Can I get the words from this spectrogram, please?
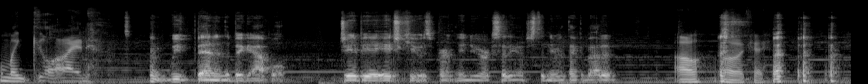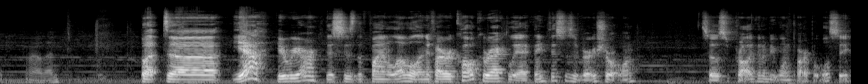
Oh my god. We've been in the Big Apple. JBA HQ is apparently in New York City. I just didn't even think about it. Oh, oh, okay. well then. But uh, yeah, here we are. This is the final level, and if I recall correctly, I think this is a very short one. So it's probably going to be one part, but we'll see.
